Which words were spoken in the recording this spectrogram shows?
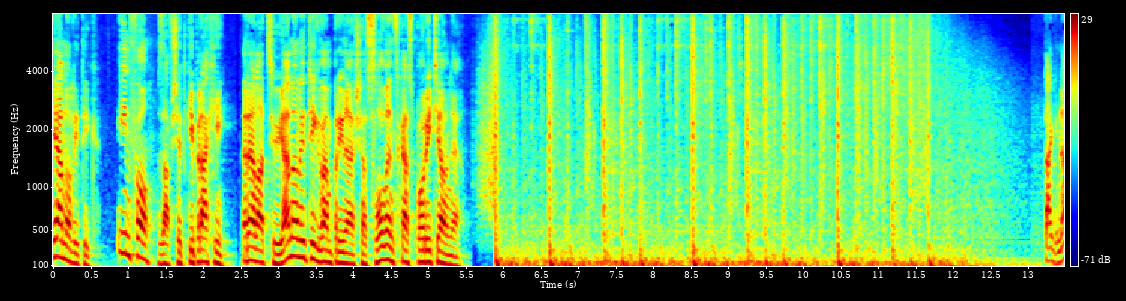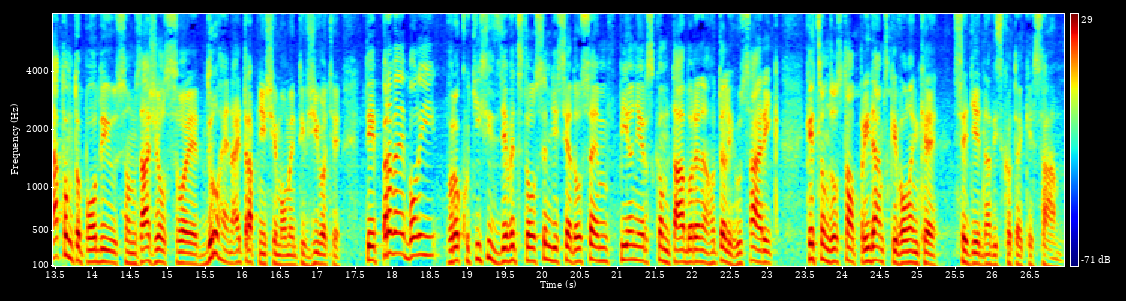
Janolitik. Info za všetky prachy. Reláciu Janolitik vám prináša Slovenská sporiteľňa. Tak na tomto pódiu som zažil svoje druhé najtrapnejšie momenty v živote. Tie prvé boli v roku 1988 v pionierskom tábore na hoteli Husárik, keď som zostal pri dámskej volenke sedieť na diskotéke sám.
